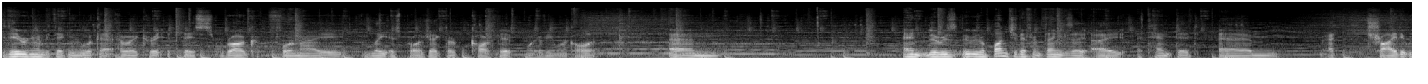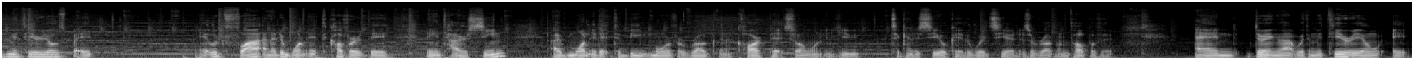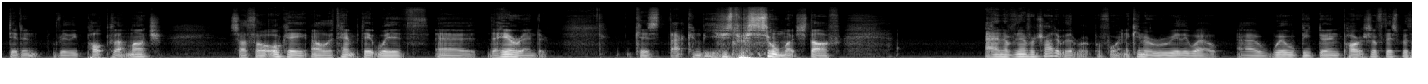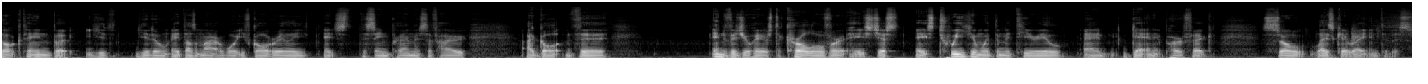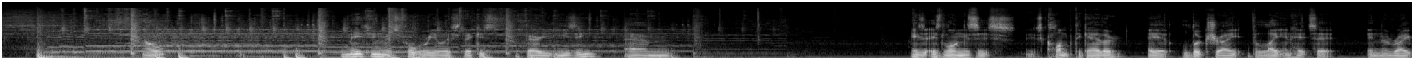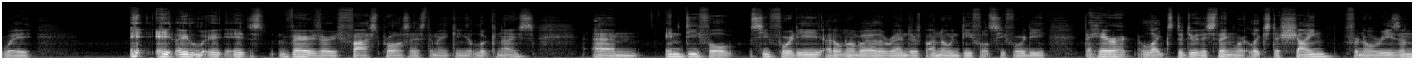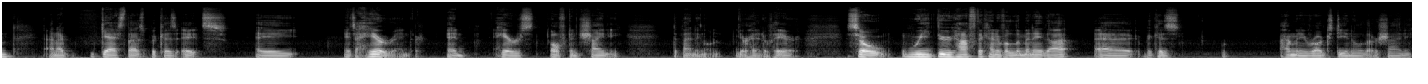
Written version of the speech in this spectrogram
Today we're going to be taking a look at how I created this rug for my latest project, or carpet, whatever you want to call it. Um, and there was there was a bunch of different things I, I attempted. Um, I tried it with materials, but it it looked flat, and I didn't want it to cover the the entire scene. I wanted it to be more of a rug than a carpet, so I wanted you to kind of see, okay, the wood's here, there's a rug on top of it. And doing that with a material, it didn't really pop that much. So I thought, okay, I'll attempt it with uh, the hair render because that can be used with so much stuff. And I've never tried it with a rug before, and it came out really well. I will be doing parts of this with Octane, but you you don't. It doesn't matter what you've got really. It's the same premise of how I got the individual hairs to curl over. It's just it's tweaking with the material and getting it perfect. So let's get right into this. Now making this photorealistic is very easy. Um, as, as long as it's it's clumped together, it looks right. The lighting hits it in the right way. It, it, it it's very very fast process to making it look nice. Um, in default C4D, I don't know about other renders, but I know in default C4D, the hair likes to do this thing where it likes to shine for no reason, and I guess that's because it's a it's a hair render, and hair's often shiny, depending on your head of hair. So we do have to kind of eliminate that uh, because how many rugs do you know that are shiny?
